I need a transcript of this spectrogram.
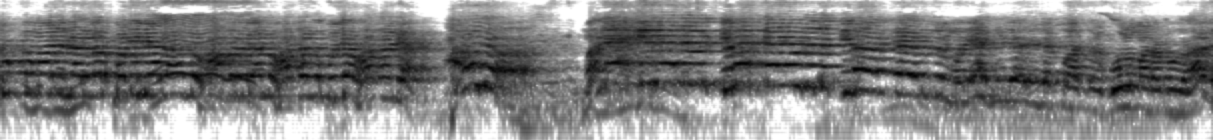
ದುಃಖ ಮಾಡಿ ನರಗ ಪಡಿಲಿ ಹಾಕಂಗ ಪೂಜಾ ಹಾಕಂಗ ಹೌದು. ಮನೆಯಾಗ ಇಲ್ಲಪ್ಪ ಅಂತ ಗೋಲ್ ಮಾಡಬಹುದಾಗ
